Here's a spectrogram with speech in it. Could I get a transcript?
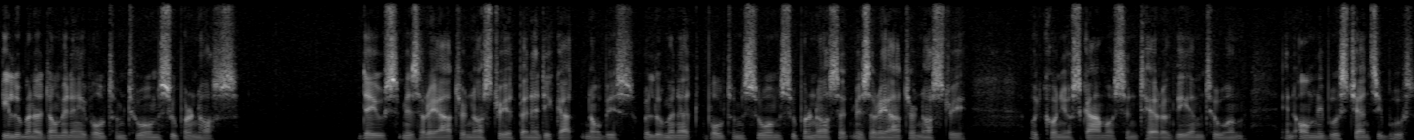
Illumina Domine vultum tuum super nos. Deus misereatur nostri et benedicat nobis, illuminet vultum suum super nos et misereatur nostri, ut conioscamus in terra viam tuum, in omnibus gensibus,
